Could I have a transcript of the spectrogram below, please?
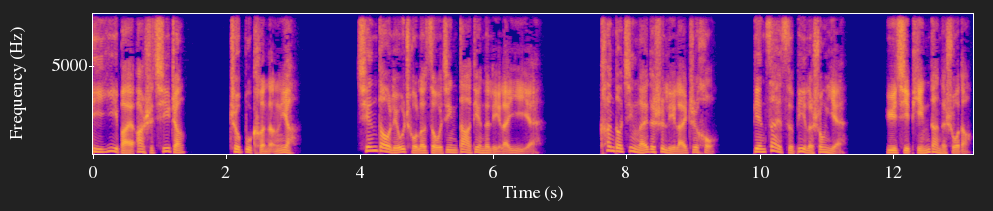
第一百二十七章，这不可能呀！千道流瞅了走进大殿的李来一眼，看到进来的是李来之后，便再次闭了双眼，语气平淡的说道：“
